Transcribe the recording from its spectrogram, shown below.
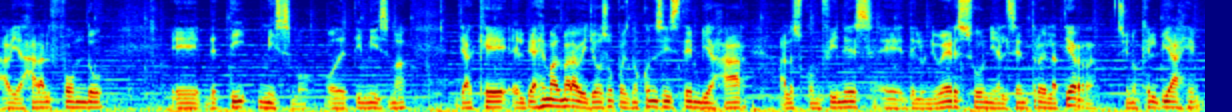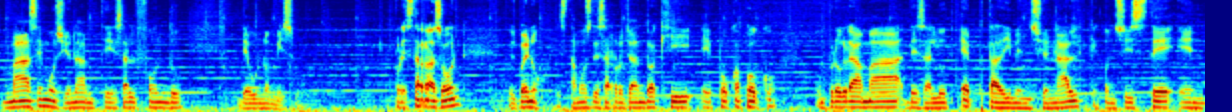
a viajar al fondo eh, de ti mismo o de ti misma ya que el viaje más maravilloso pues no consiste en viajar a los confines eh, del universo ni al centro de la Tierra, sino que el viaje más emocionante es al fondo de uno mismo. Por esta razón, pues bueno, estamos desarrollando aquí eh, poco a poco un programa de salud heptadimensional que consiste en,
